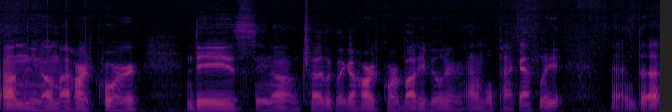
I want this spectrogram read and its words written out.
on you know my hardcore days you know try to look like a hardcore bodybuilder Animal Pak athlete and uh,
